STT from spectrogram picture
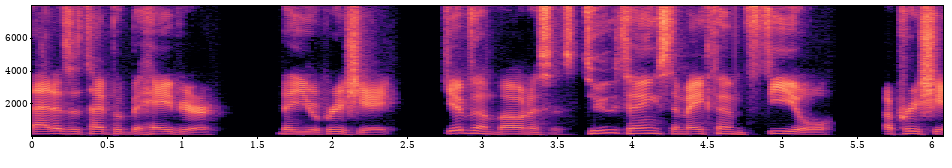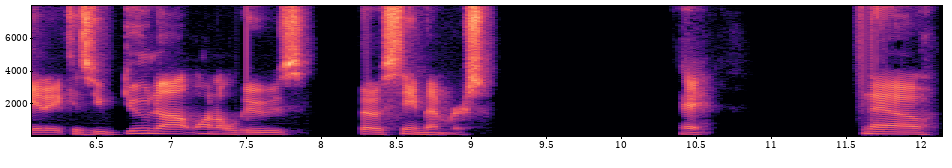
that is a type of behavior that you appreciate. Give them bonuses, do things to make them feel appreciated because you do not want to lose those team members. Okay. Now,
